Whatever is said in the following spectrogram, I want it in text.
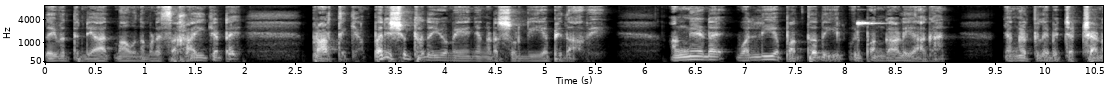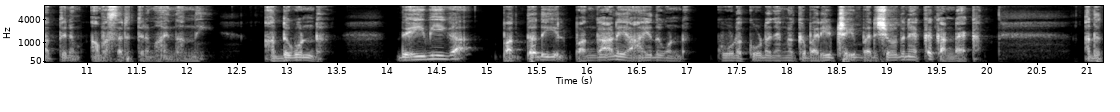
ദൈവത്തിന്റെ ആത്മാവ് നമ്മളെ സഹായിക്കട്ടെ. പ്രാർത്ഥിക്കാം. പരിശുദ്ധ ദൈവമേ ഞങ്ങളുടെ സ്വർഗീയ പിതാവേ അങ്ങയുടെ വലിയ പദ്ധതിയിൽ ഒരു പങ്കാളിയാകാൻ ഞങ്ങൾക്ക് ലഭിച്ച ക്ഷണത്തിനും അവസരത്തിനുമായി നന്ദി. അതുകൊണ്ട് ദൈവിക പദ്ധതിയിൽ പങ്കാളിയായതുകൊണ്ട് കൂടെ കൂടെ ഞങ്ങൾക്ക് പരീക്ഷയും പരിശോധനയൊക്കെ കണ്ടേക്കാം. അത്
